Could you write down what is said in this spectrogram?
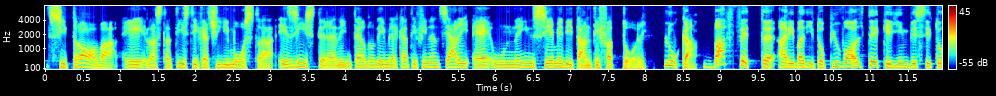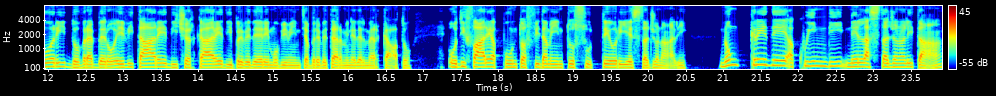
si trova e la statistica ci dimostra esistere all'interno dei mercati finanziari è un insieme di tanti fattori. Luca, Buffett ha ribadito più volte che gli investitori dovrebbero evitare di cercare di prevedere i movimenti a breve termine del mercato o di fare appunto affidamento su teorie stagionali. Non crede quindi nella stagionalità?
